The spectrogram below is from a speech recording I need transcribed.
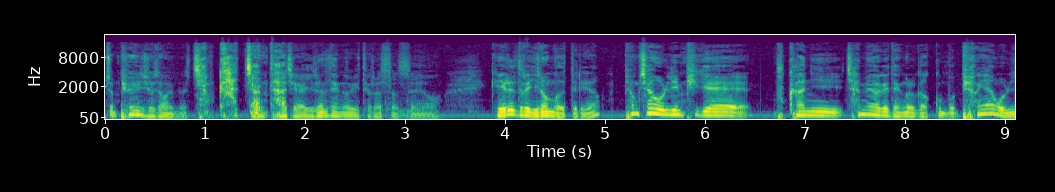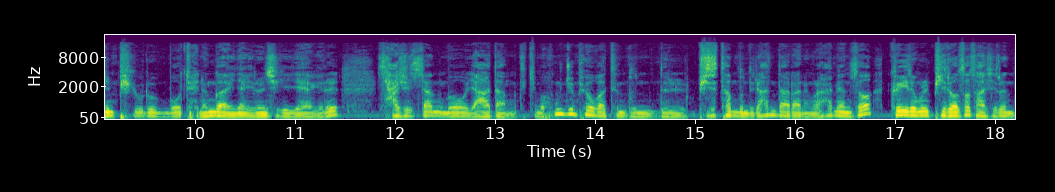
좀 표현이 죄송합니다. 참 가짠다. 제가 이런 생각이 들었었어요. 그 예를 들어 이런 것들이에요. 평창 올림픽에 북한이 참여하게 된 걸 갖고 뭐 평양 올림픽으로 뭐 되는 거 아니냐 이런 식의 이야기를 사실상 뭐 야당 특히 뭐 홍준표 같은 분들 비슷한 분들이 한다라는 걸 하면서 그 이름을 빌어서 사실은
